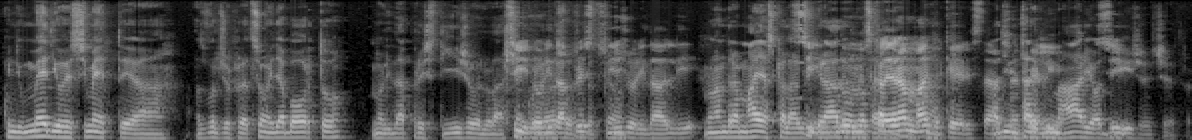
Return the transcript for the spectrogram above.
quindi un medico che si mette a, a svolgere operazioni di aborto non gli dà prestigio e lo lascia Sì, non gli dà prestigio, li dà lì. Non andrà mai a scalare Sì, di grado, non, non scalerà mai perché resterà a diventare primario, a Sì. dirigere, eccetera.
